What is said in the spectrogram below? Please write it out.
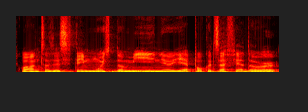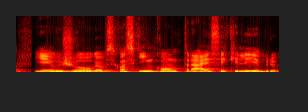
quanto às vezes você tem muito domínio e é pouco desafiador. E aí o jogo é você conseguir encontrar esse equilíbrio.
